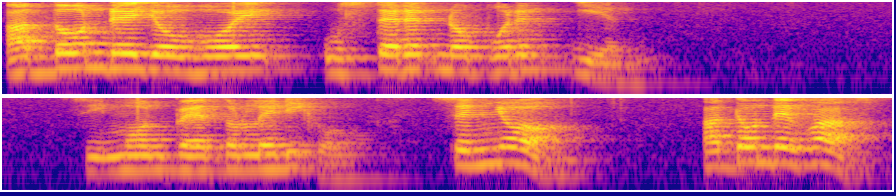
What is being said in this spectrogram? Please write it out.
A donde yo voy, ustedes no pueden ir. Simón Pedro le dijo, Señor, ¿a dónde vas?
